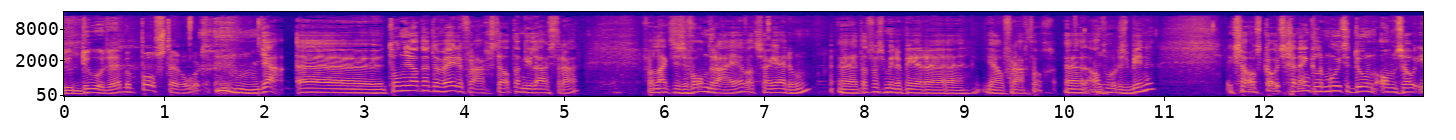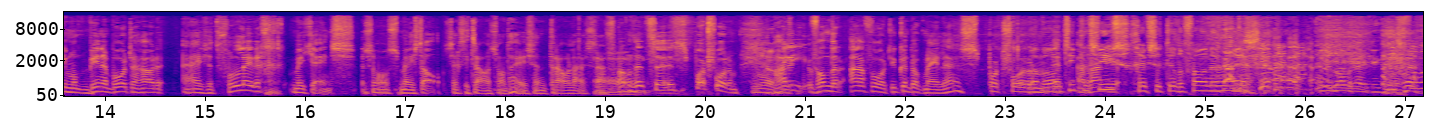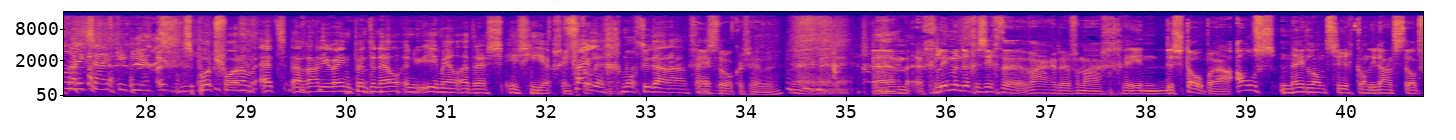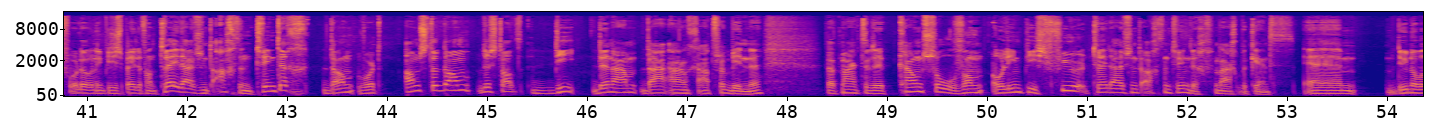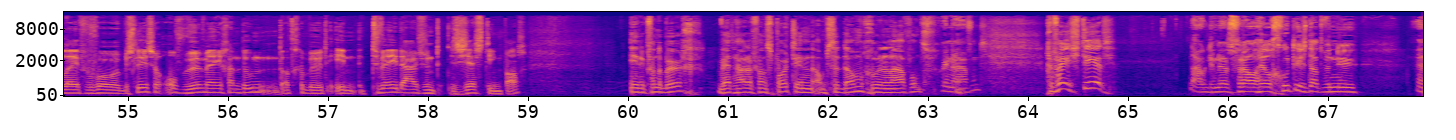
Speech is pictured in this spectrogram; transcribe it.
You do? We hebben post ter hoort. Ja, eh Ton, je had net een wedervraag gesteld aan die luisteraar. Van, laat het eens even omdraaien, wat zou jij doen? Eh, dat was min of meer eh, jouw vraag, toch? Het antwoord is binnen. Ik zou als coach geen enkele moeite doen om zo iemand binnenboord te houden. Hij is het volledig met je eens. Zoals meestal, zegt hij trouwens, want hij is een trouwe luisteraar van het eh, Sportforum. Ja, Harry van der Avoort, u kunt ook mailen, hè? Sportforum. Waar woont hij het precies? radio- Geef zijn telefoonnummer eens. Volgende week zei ik hier. Sportforum.radio1.nl en uw e-mailadres is hier. Geen Veilig, mocht u daaraan Geen twijfelen. stalkers hebben. Nee, nee, nee. Ehm, glimmende gezichten waren er vandaag in de Stopera. Als Nederland zich kandidaat stelt voor de Olympische Spelen van 2028... dan wordt Amsterdam de stad die de naam daaraan gaat verbinden. Dat maakte de Council van Olympisch Vuur 2028 vandaag bekend. Ehm, het duurt nog wel even voor we beslissen of we mee gaan doen. Dat gebeurt in 2016 pas. Erik van den Burg, wethouder van sport in Amsterdam. Goedenavond. Goedenavond. Gefeliciteerd. Nou, ik denk dat het vooral heel goed is dat we nu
